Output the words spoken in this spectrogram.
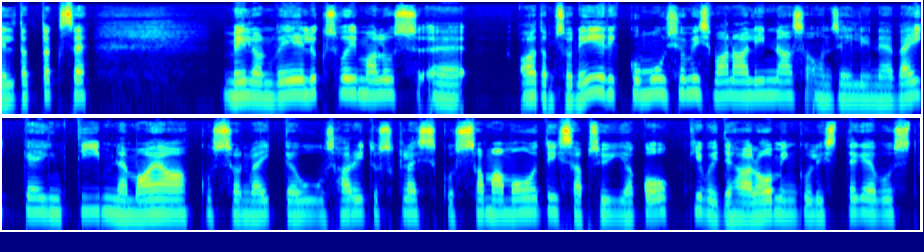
eeldatakse. meil on veel üks võimalus, äh, Adamson-Eeriku muuseumis vanalinnas on selline väike intiimne maja, kus on väike uus haridusklass, kus samamoodi saab süüa kooki või teha loomingulist tegevust,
